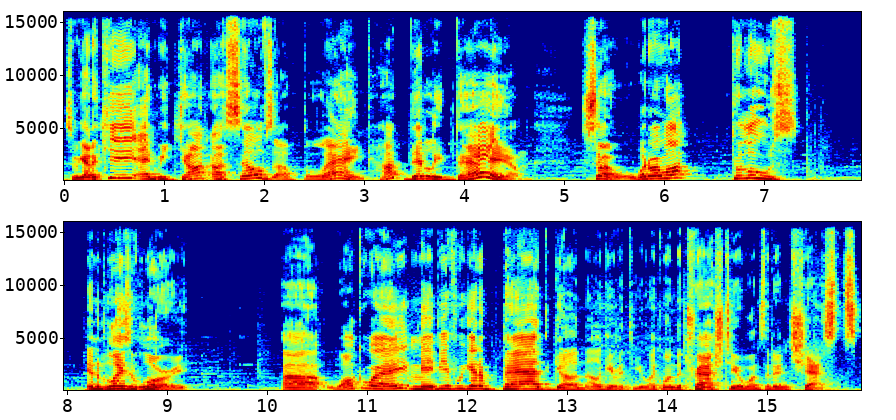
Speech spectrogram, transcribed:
So we got a key, and we got ourselves a blank. Hot diddly damn. So, what do I want? To lose in a blaze of glory. Uh, walk away. Maybe if we get a bad gun, I'll give it to you. Like one of the trash tier ones that are in chests.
